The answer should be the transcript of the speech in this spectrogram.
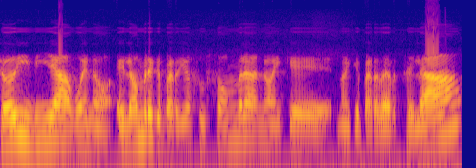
yo diría, bueno, el hombre que perdió su sombra no hay que, no hay que perdérsela.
